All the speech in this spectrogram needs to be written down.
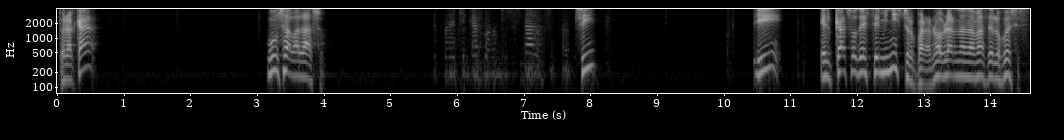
Pero acá, un sabadazo. Checar con otros estados. Sí. Y el caso de este ministro, para no hablar nada más de los jueces,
